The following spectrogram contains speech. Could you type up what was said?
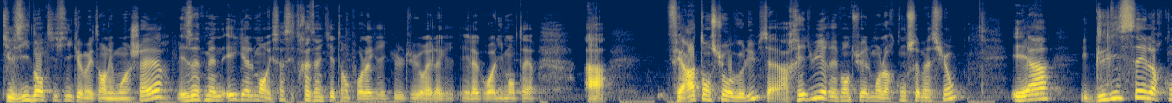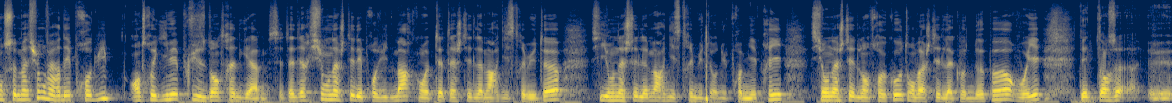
qu'ils identifient comme étant les moins chères, les amène également, et ça c'est très inquiétant pour l'agriculture et l'agroalimentaire, à faire attention au volume, à réduire éventuellement leur consommation, et à glisser leur consommation vers des produits entre guillemets plus d'entrée de gamme. C'est-à-dire que si on achetait des produits de marque, on va peut-être acheter de la marque distributeur. Si on achetait de la marque distributeur du premier prix, si on achetait de l'entrecôte, on va acheter de la côte de porc. Vous voyez, dans euh,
